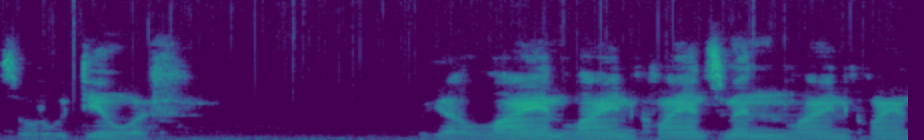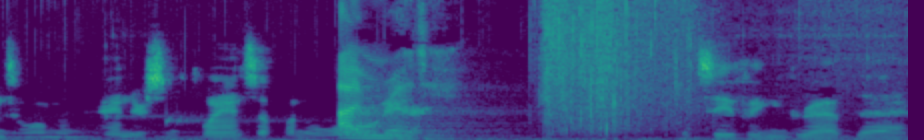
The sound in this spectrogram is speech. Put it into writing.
So what are we dealing with? We got a lion, lion clansman, lion clanswoman, and there's some plants up on the wall I'm here. Ready. Let's see if we can grab that.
